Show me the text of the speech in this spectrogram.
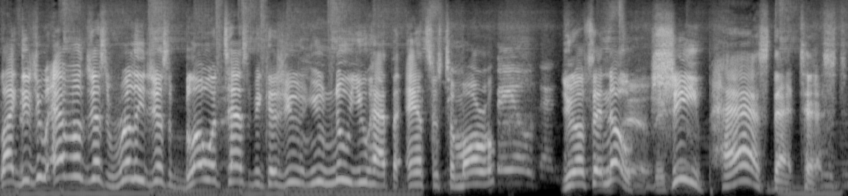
Like, did you ever just really just blow a test because you you knew you had the answers tomorrow? That. You know what I'm saying? No, she passed that test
